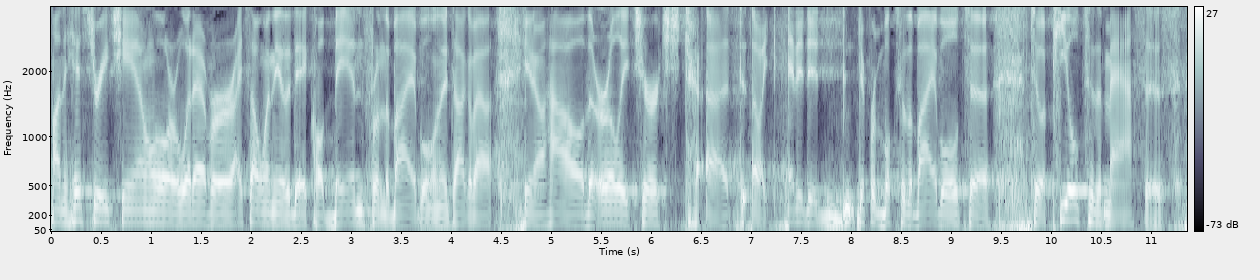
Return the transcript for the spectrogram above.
on the History Channel or whatever. I saw one the other day called "Banned from the Bible," and they talk about you know how the early church uh, like edited different books of the Bible to to appeal to the masses.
